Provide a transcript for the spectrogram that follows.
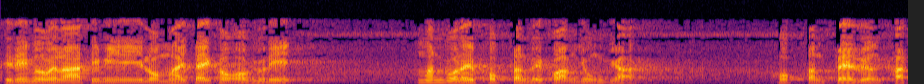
ทีนี้เมื่อเวลาที่มีลมหายใจเข้าออกอยู่นี่ มันก็เลยพบตั้งแต่ความยุ่งยาก พบตั้งแต่เรื่องขัด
